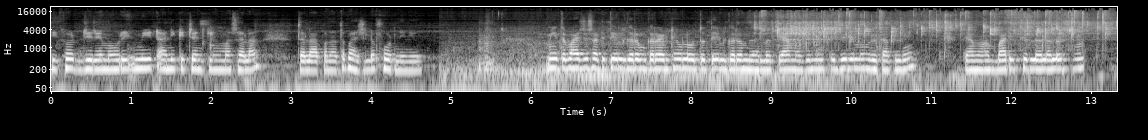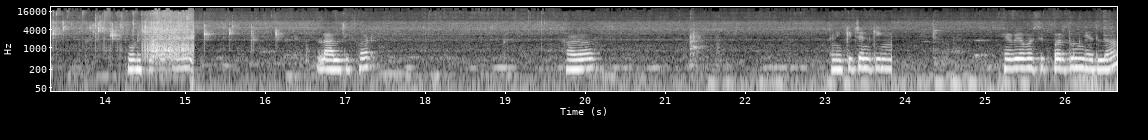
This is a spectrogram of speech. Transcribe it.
तिखट जिरे मोहरी मीठ आणि किचन किंग मसाला. चला आपण आता भाजीला फोडणी देऊ. मी इथं भाजीसाठी तेल गरम करायला ठेवलं होतं. तेल गरम झालं त्यामध्ये मी इथं जिरे मोहरी टाकली. त्यामुळं बारीक चिरलेला लसूण थोडीशी त्याच्यामध्ये लाल तिखट हळद आणि किचन किंग हे व्यवस्थित परतून घेतलं.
